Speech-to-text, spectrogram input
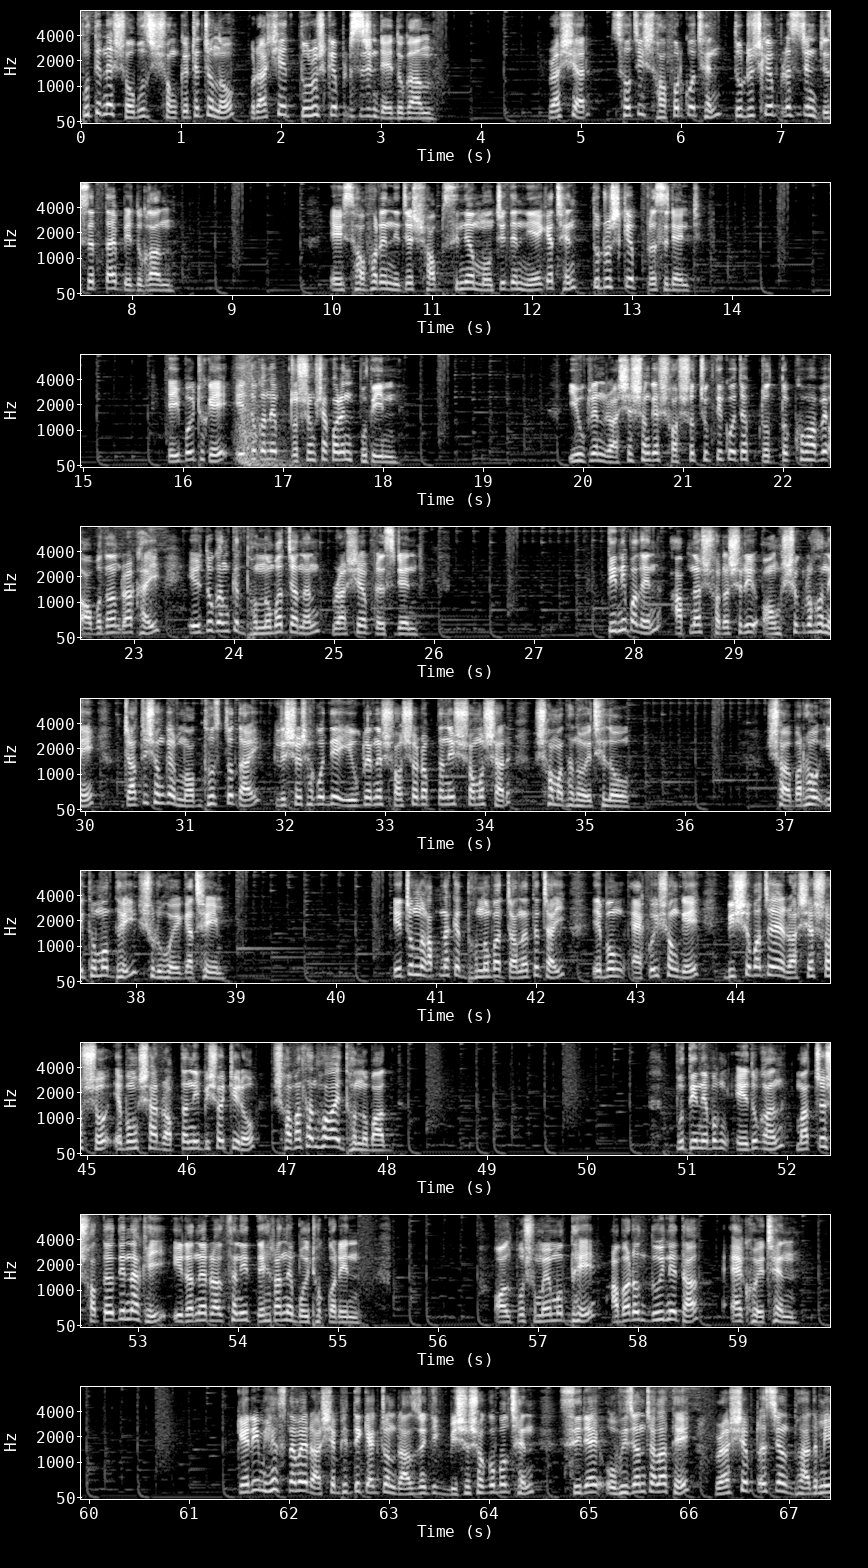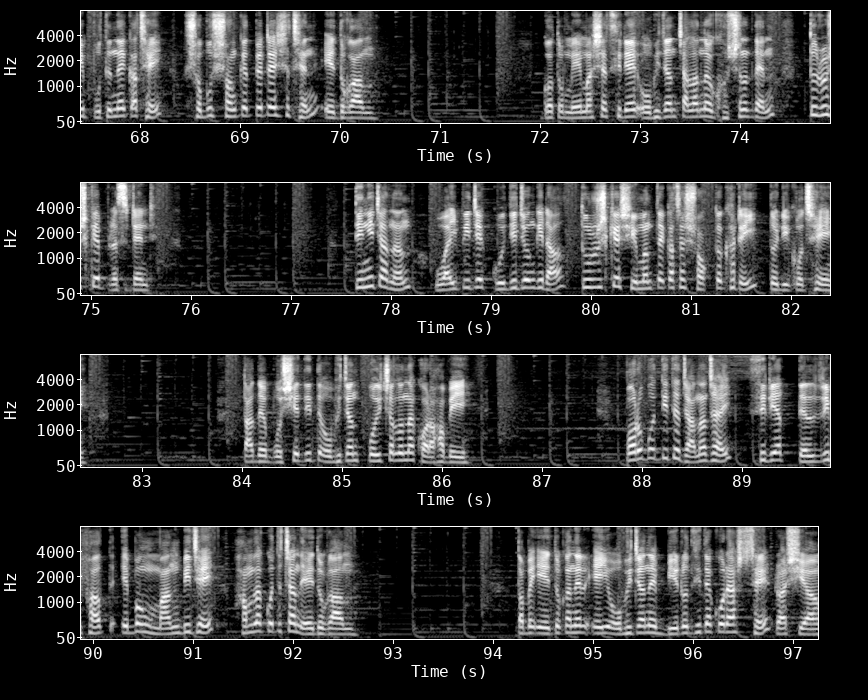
পুতিনের সবুজ সংকেতের জন্য রাশিয়ার তুরস্কের প্রেসিডেন্ট এদোগান রাশিয়ার সোচি সফর করছেন তুরস্কের প্রেসিডেন্ট রিসেপ তাইপ এদোগান এই সফরে নিজের সব সিনিয়র মন্ত্রীদের নিয়ে গেছেন তুরস্কের প্রেসিডেন্ট। এই বৈঠকে এদোগানের প্রশংসা করেন পুতিন। ইউক্রেন রাশিয়ার সঙ্গে শস্য চুক্তি করতে প্রত্যক্ষভাবে অবদান রাখায় এরদোগানকে ধন্যবাদ জানান রাশিয়ার প্রেসিডেন্ট। তিনি বলেন, আপনার সরাসরি অংশগ্রহণে জাতিসংঘের মধ্যস্থতায় কৃষ্ণসাগর দিয়ে ইউক্রেনের শস্য রপ্তানির সমস্যার সমাধান হয়েছিল। সরবরাহ ইতোমধ্যেই শুরু হয়ে গেছে। এজন্য আপনাকে ধন্যবাদ জানাতে চাই এবং একই সঙ্গে বিশ্ববাজারে রাশিয়ার শস্য এবং সার রপ্তানি বিষয়টিরও সমাধান হওয়ায় ধন্যবাদ। পুতিন এবং এদোগান মাত্র সতেরো দিন আগেই ইরানের রাজধানী তেহরানে বৈঠক করেন। অল্প সময়ের মধ্যে আবারও দুই নেতা এক হয়েছেন। কেরিম হেস নামে রাশিয়া ভিত্তিক একজন রাজনৈতিক বিশেষজ্ঞ বলছেন, সিরিয়ায় অভিযান চালাতে রাশিয়ার প্রেসিডেন্ট ভ্লাদিমির পুতিনের কাছে সবুজ সংকেত পেতে এসেছেন এদোগান গত মে মাসে সিরিয়ায় অভিযান চালানোর ঘোষণা দেন তুরস্কের প্রেসিডেন্ট। তিনি জানান ওয়াইপিজে কুইদি জঙ্গিরা তুরস্কের সীমান্তের কাছে শক্ত ঘাটেই তৈরি করছে, তাদের বসিয়ে দিতে অভিযান পরিচালনা করা হবে। পরবর্তীতে জানা যায়, সিরিয়ার তেলরিফাত এবং মানবিজে হামলা করতে চান এদোগান তবে এদোগানের এই অভিযানের বিরোধিতা করে আসছে রাশিয়া।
